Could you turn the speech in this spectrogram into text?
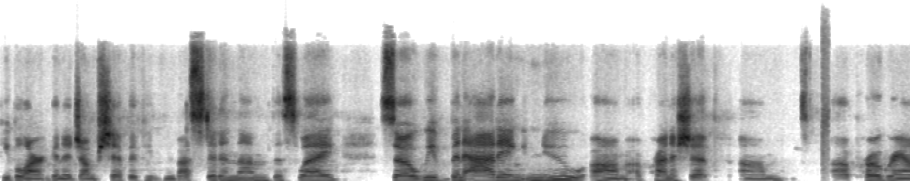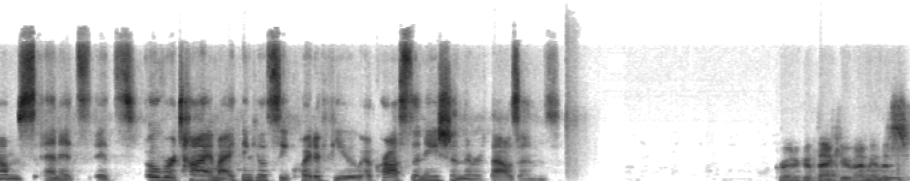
People aren't going to jump ship if you've invested in them this way. So we've been adding new um, apprenticeship um, uh, programs, and it's it's over time. I think you'll see quite a few across the nation. There are thousands. Great, good, thank you. I mean, this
